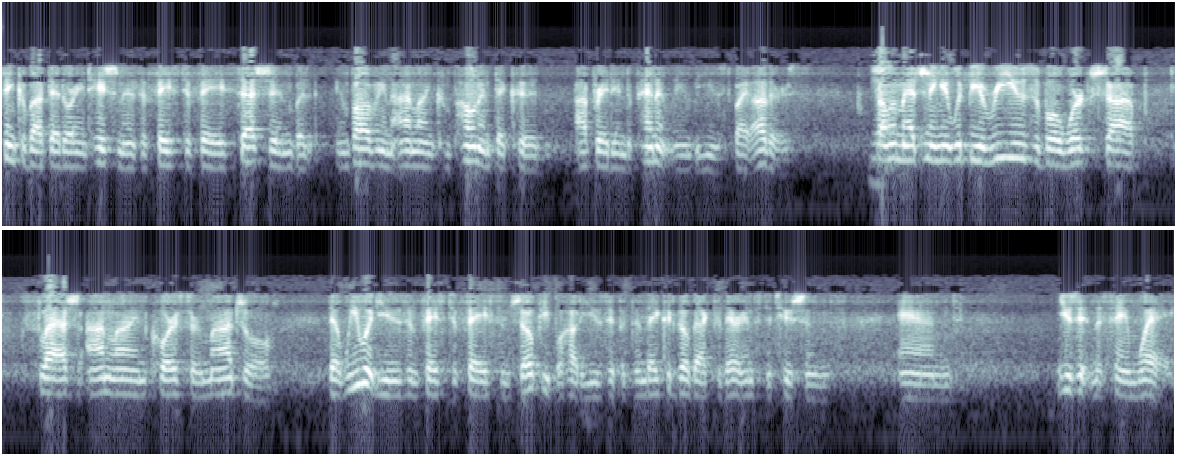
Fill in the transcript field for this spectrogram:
think about that orientation as a face-to-face session, but involving an online component that could operate independently and be used by others. Yeah. So I'm imagining it would be a reusable workshop slash online course or module that we would use in face to face and show people how to use it, but then they could go back to their institutions and use it in the same way.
